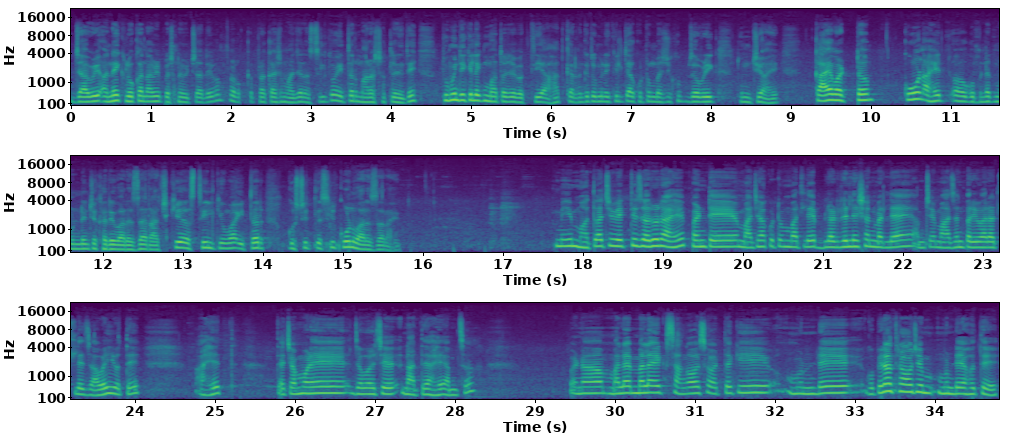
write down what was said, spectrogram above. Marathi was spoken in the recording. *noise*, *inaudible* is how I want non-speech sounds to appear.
ज्यावेळी अनेक लोकांना आम्ही प्रश्न विचारले प्र प्रकाश महाजन असतील किंवा इतर महाराष्ट्रातले नेते तुम्ही देखील एक महत्त्वाच्या व्यक्ती आहात. कारण की तुम्ही देखील त्या कुटुंबाशी खूप जवळीक तुमची आहे. काय वाटतं कोण आहेत गोपीनाथ मुंडेंचे खरे वारसदार? राजकीय असतील किंवा इतर गोष्टीतले असतील कोण वारसदार आहेत? मी महत्त्वाची व्यक्ती जरूर आहे पण ते माझ्या कुटुंबातले ब्लड रिलेशनमधले आहे आमचे महाजन परिवारातले जावई होते आहेत. त्याच्यामुळे जवळचे नाते आहे आमचं. पण मला मला एक सांगावं असं वाटतं की मुंडे गोपीनाथराव जे मुंडे होते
